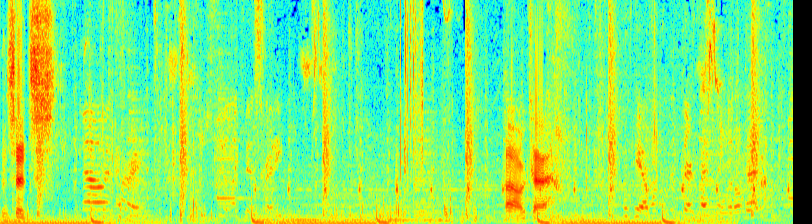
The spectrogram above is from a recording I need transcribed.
Since it's... No, it's alright. this. Ready? Oh, okay. Okay, I'm gonna lift their heads a little bit.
